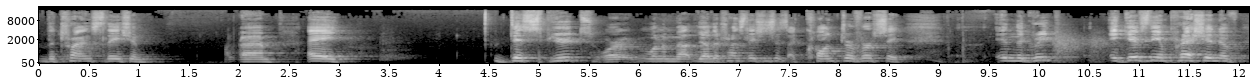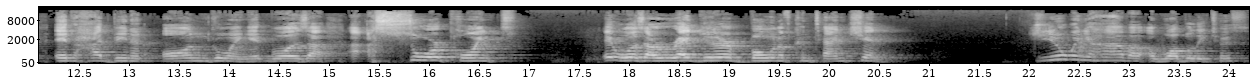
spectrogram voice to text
the translation, um, a dispute, or one of the other translations says a controversy. In the Greek, it gives the impression of it had been an ongoing, it was a, a sore point, it was a regular bone of contention. Do you know when you have a, a wobbly tooth?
